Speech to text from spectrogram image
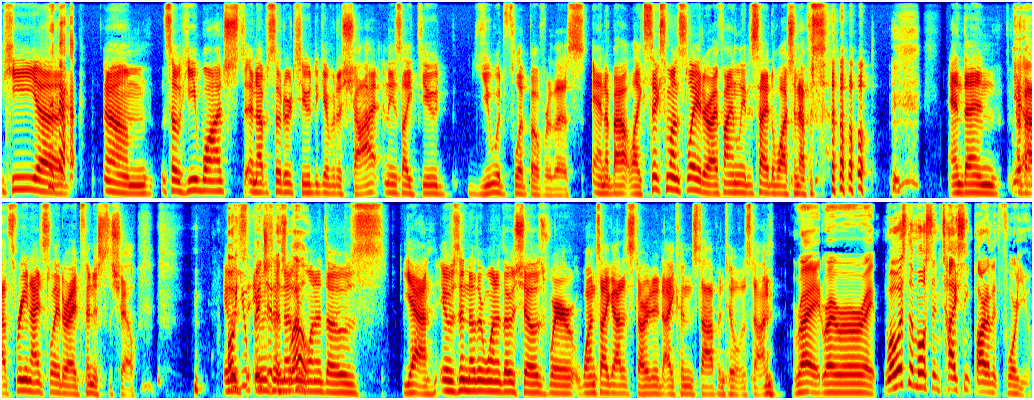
He uh um so he watched an episode or two to give it a shot and he's like, dude, you would flip over this. And about like six months later, I finally decided to watch an episode. and then Yeah. about three nights later I'd finished the show. It Oh, you binged it as another well. one of those yeah, it was another one of those shows where once I got it started, I couldn't stop until it was done. Right, right, right, right, right. What was the most enticing part of it for you?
